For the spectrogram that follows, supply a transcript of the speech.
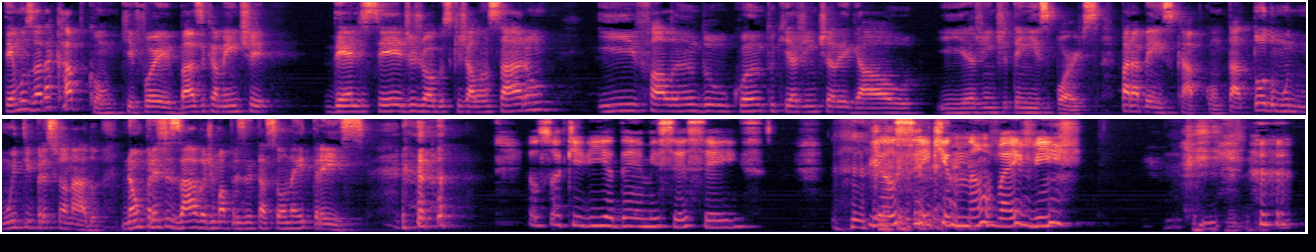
temos a da Capcom, que foi basicamente DLC de jogos que já lançaram e falando o quanto que a gente é legal e a gente tem esportes. Parabéns, Capcom. Tá todo mundo muito impressionado. Não precisava de uma apresentação na E3. Eu só queria DMC6. e eu sei que não vai vir.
